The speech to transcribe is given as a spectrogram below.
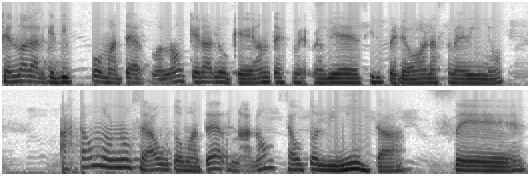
yendo al arquetipo materno, ¿no? Que era algo que antes me, me olvidé de decir, pero ahora se me vino. Hasta dónde uno se automaterna, ¿no? Se autolimita, se,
